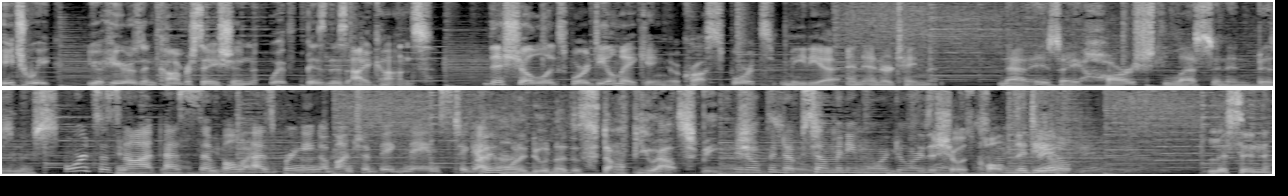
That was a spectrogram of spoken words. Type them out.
Each week, you'll hear us in conversation with business icons. This show will explore deal making across sports, media, and entertainment. That is a harsh lesson in business. Sports is not And, uh, as simple you know, as bringing a bunch of big names together. I didn't want to do another stomp you out speech. It opened up so many more doors. The show is called The Deal. Listen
